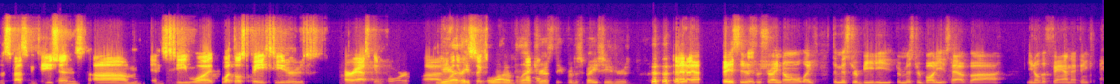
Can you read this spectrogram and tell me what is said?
the specifications um, and see what what those space heaters are asking for. Uh, yeah, they it's six a lot of electricity for the space heaters. yeah, base heaters for sure. I know like the Mr. Beatty or Mr. Buddies have uh you know the fan. I think I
